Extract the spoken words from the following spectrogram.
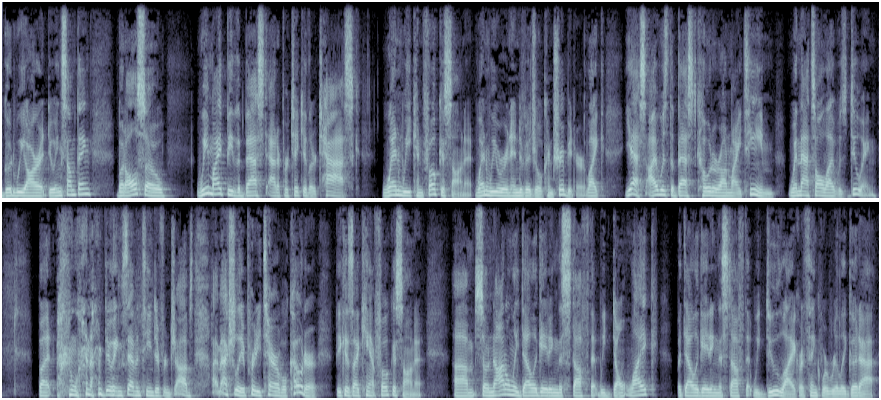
good we are at doing something, but also we might be the best at a particular task when we can focus on it, when we were an individual contributor. Like, yes, I was the best coder on my team when that's all I was doing. But when I'm doing 17 different jobs, I'm actually a pretty terrible coder because I can't focus on it. Um, so, not only delegating the stuff that we don't like, but delegating the stuff that we do like or think we're really good at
